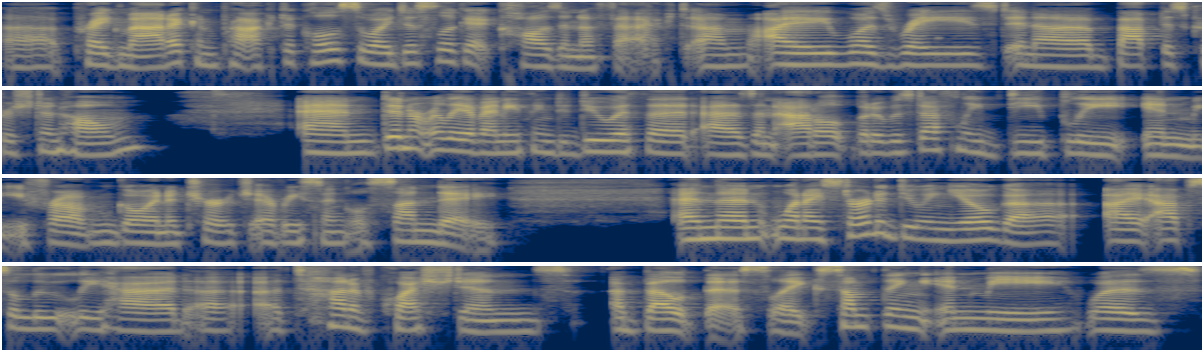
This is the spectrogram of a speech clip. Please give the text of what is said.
uh, pragmatic and practical so I just look at cause and effect. Um, I was raised in a Baptist Christian home and didn't really have anything to do with it as an adult but it was definitely deeply in me from going to church every single Sunday. And then when I started doing yoga, I absolutely had a, a, ton of questions about this. Like something in me was,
